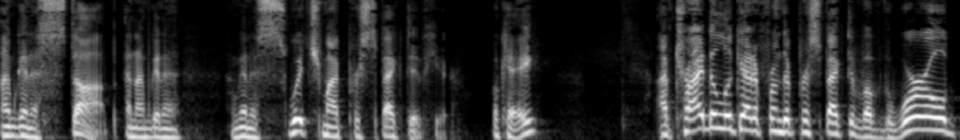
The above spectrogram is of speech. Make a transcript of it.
I'm going to stop and I'm going to I'm going to switch my perspective here. Okay? I've tried to look at it from the perspective of the world,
